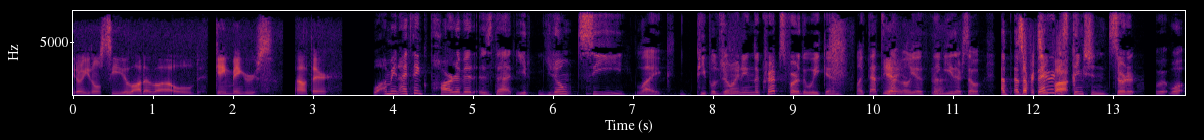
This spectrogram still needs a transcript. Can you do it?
You know, you don't see a lot of uh, old game bangers out there. Well, I mean, I think part of it is that you you don't see like people joining the Crips for the weekend. Like that's Yeah, not really a thing yeah. either. So a, a better Tupac. distinction sort of well,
